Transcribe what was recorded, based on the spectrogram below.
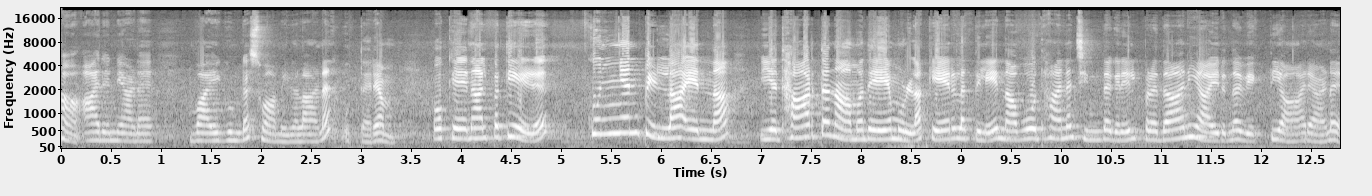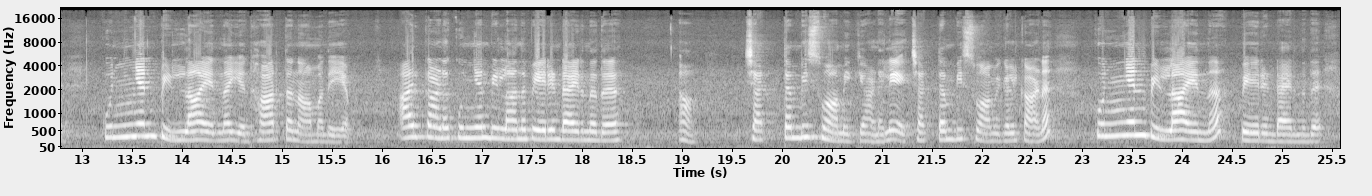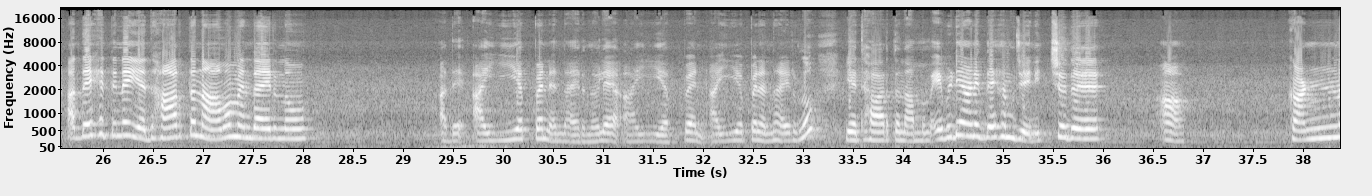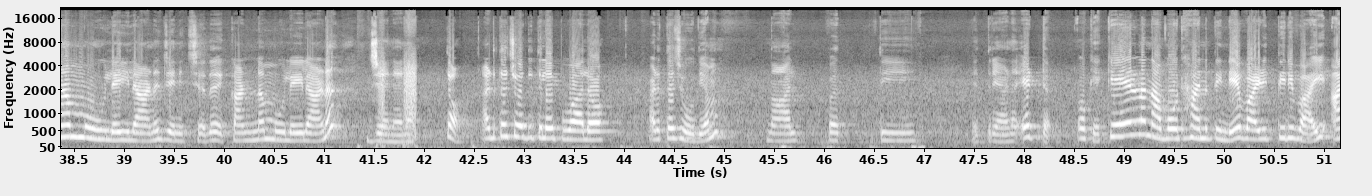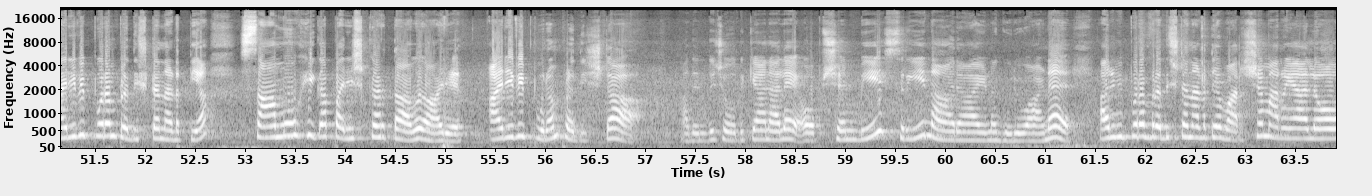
ആ ആരെന്നെയാണ് വൈകുണ്ഠസ്വാമികളാണ് ഉത്തരം. ഓക്കെ നാൽപ്പത്തിയേഴ് കുഞ്ഞൻ പിള്ള എന്ന യഥാർത്ഥ നാമധേയമുള്ള കേരളത്തിലെ നവോത്ഥാന ചിന്തകരിൽ പ്രധാനിയായിരുന്ന വ്യക്തി ആരാണ്? കുഞ്ഞൻ പിള്ള എന്ന യഥാർത്ഥ നാമധേയം. ആർക്കാണ് കുഞ്ഞൻ പിള്ള എന്ന പേരുണ്ടായിരുന്നത്? ആ ചട്ടമ്പി സ്വാമിക്കാണ് അല്ലേ? ചട്ടമ്പി സ്വാമികൾക്കാണ് കുഞ്ഞൻ പിള്ള എന്ന് പേരുണ്ടായിരുന്നത്. അദ്ദേഹത്തിന്റെ യഥാർത്ഥ നാമം എന്തായിരുന്നു? അതെ അയ്യപ്പൻ എന്നായിരുന്നു അല്ലേ? അയ്യപ്പൻ അയ്യപ്പൻ എന്നായിരുന്നു യഥാർത്ഥ നാമം. എവിടെയാണ് ഇദ്ദേഹം ജനിച്ചത്? ആ കണ്ണമ്മൂലയിലാണ് ജനിച്ചത്. കണ്ണമ്മൂലയിലാണ് ജനനം. കേട്ടോ അടുത്ത ചോദ്യത്തിലേക്ക് പോവാലോ. അടുത്ത ചോദ്യം നാൽപ്പത്തി എത്രയാണ്? എട്ട്. ഓക്കെ കേരള നവോത്ഥാനത്തിന്റെ വഴിത്തിരിവായി അരുവിപ്പുറം പ്രതിഷ്ഠ നടത്തിയ സാമൂഹിക പരിഷ്കർത്താവ് ആര്? അരുവിപ്പുറം പ്രതിഷ്ഠ. അതെന്ത് ചോദിക്കാനല്ലേ? ഓപ്ഷൻ ബി ശ്രീനാരായണ ഗുരുവാണ്. അരുവിപ്പുറം പ്രതിഷ്ഠ നടത്തിയ വർഷം അറിയാലോ?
